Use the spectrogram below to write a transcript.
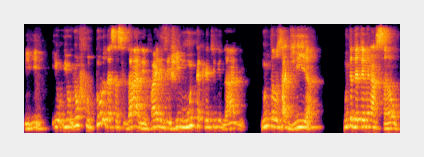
E, e, e, e, o futuro dessa cidade vai exigir muita criatividade, muita ousadia, muita determinação.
